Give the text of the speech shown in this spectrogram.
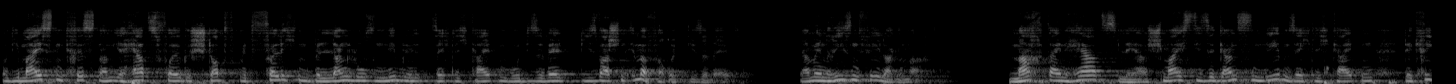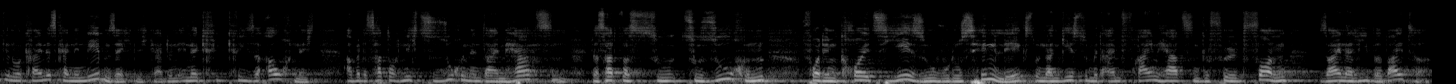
Und die meisten Christen haben ihr Herz voll gestopft mit völligen belanglosen Nebensächlichkeiten, wo diese Welt, die war schon immer verrückt, diese Welt. Wir haben einen Riesenfehler gemacht. Mach dein Herz leer, schmeiß diese ganzen Nebensächlichkeiten. Der Krieg in Ukraine ist keine Nebensächlichkeit und in der Krise auch nicht. Aber das hat doch nichts zu suchen in deinem Herzen. Das hat was zu, zu suchen vor dem Kreuz Jesu, wo du es hinlegst und dann gehst du mit einem freien Herzen gefüllt von seiner Liebe weiter.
